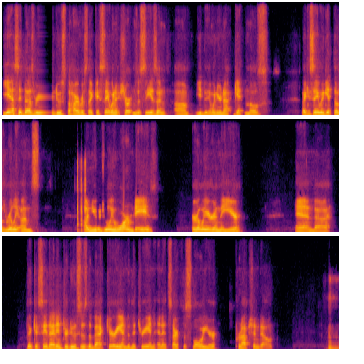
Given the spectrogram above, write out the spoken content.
Yes, it does reduce the harvest. Like I say, when it shortens the season, um, you, when you're not getting those, like I say, we get those really un, unusually warm days earlier in the year, and uh, like I say, that introduces the bacteria into the tree and, and it starts to slow your production down. Hmm.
